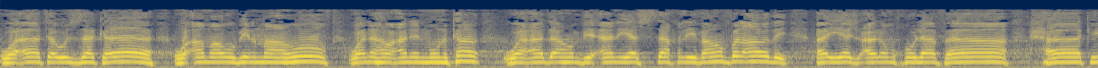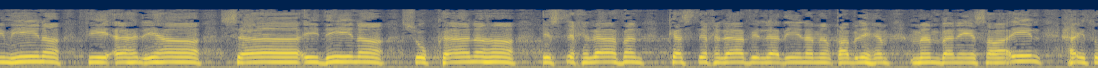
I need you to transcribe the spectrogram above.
وآتوا الزكاة وأمروا بالمعروف ونهوا عن المنكر وعدهم بأن يستخلفهم في الأرض أن يجعلهم خلفاء حاكمين في أهلها سائدين سكانها استخلافا كاستخلاف الذين من قبلهم من بني إسرائيل حيث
